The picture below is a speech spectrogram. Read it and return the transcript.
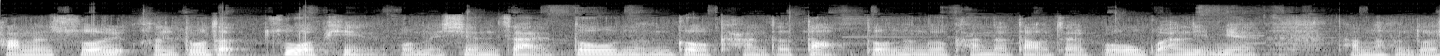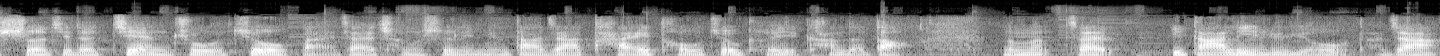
他们所有很多的作品，我们现在都能够看得到，都能够看得到，在博物馆里面，他们很多设计的建筑就摆在城市里面，大家抬头就可以看得到。那么在意大利旅游，大家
